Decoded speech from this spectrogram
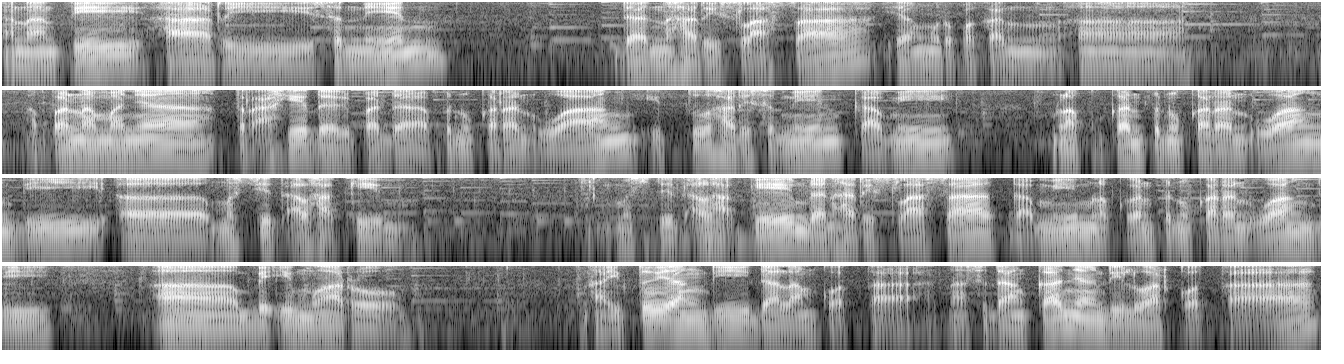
Nah, nanti hari Senin dan hari Selasa yang merupakan uh, apa namanya terakhir daripada penukaran uang itu hari Senin kami melakukan penukaran uang di uh, Masjid Al Hakim. Masjid Al Hakim dan hari Selasa kami melakukan penukaran uang di uh, eh, BI Muaro. Nah, itu yang di dalam kota. Nah, sedangkan yang di luar kota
